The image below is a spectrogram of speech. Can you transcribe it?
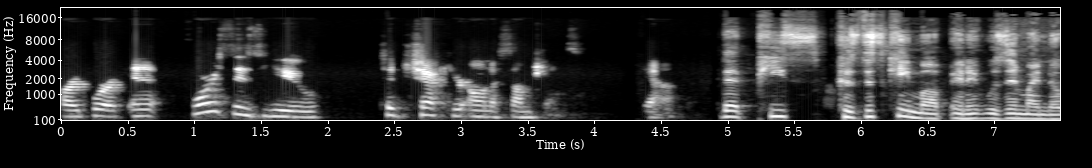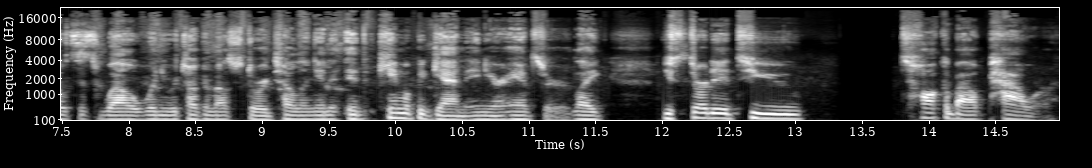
hard work and it forces you to check your own assumptions. Yeah. That piece because this came up and it was in my notes as well when you were talking about storytelling and it, it came up again in your answer. Like you started to talk about power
